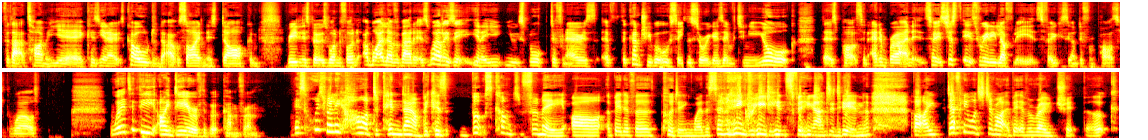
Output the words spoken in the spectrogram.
for that time of year because you know it's cold outside and it's dark, and reading this book was wonderful. And what I love about it as well is it you know you, you explore different areas of the country, but also the story goes over to New York. There's parts in Edinburgh, and it, so it's just it's really lovely. It's focusing on different parts of the world. Where did the idea of the book come from? It's always really hard to pin down because books come for me are a bit of a pudding where there's so many ingredients being added in. But I definitely wanted to write a bit of a road trip book.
